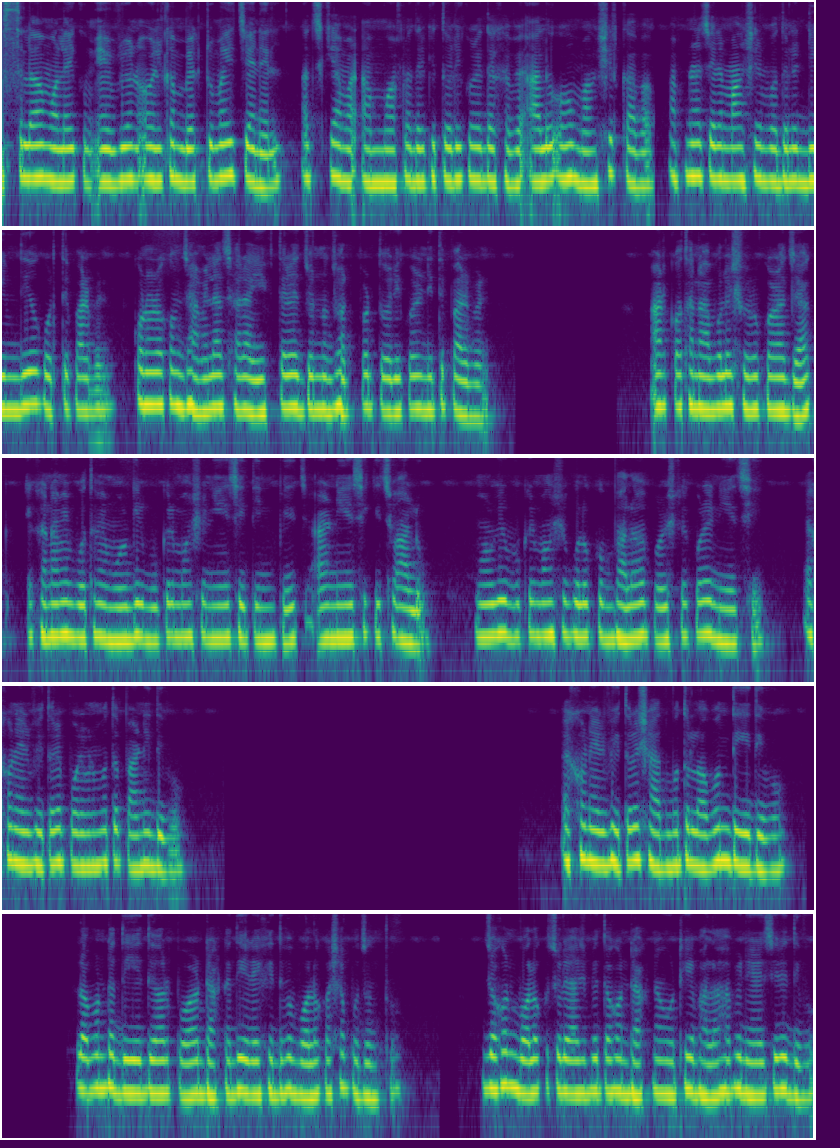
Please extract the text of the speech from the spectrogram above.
আসসালামু আলাইকুম everyone, welcome back to my channel. আজকে আমার আম্মু আপনাদেরকে তৈরি করে দেখাবে আলু ও মাংসের কাবাব। আপনারা চাইলে মাংসের বদলে ডিম দিয়েও করতে পারবেন। কোনো রকম ঝামেলা ছাড়া ইফতারের জন্য ঝটপট তৈরি করে নিতে পারবেন। আর কথা না বলে শুরু করা যাক। এখানে আমি প্রথমে মুরগির বুকের মাংস নিয়েছি তিন পিস আর নিয়েছি কিছু আলু। মুরগির বুকের মাংসগুলো খুব ভালোভাবে পরিষ্কার করে নিয়েছি। এখন এর ভিতরে পরিমাণ মতো পানি দিব। এখন এর ভিতরে স্বাদ মতো লবণ দিয়ে দিব। লবণটা দিয়ে দেওয়ার পর ঢাকনা দিয়ে রেখে দেবো বলক আসা পর্যন্ত। যখন বলক চলে আসবে তখন ঢাকনা উঠিয়ে ভালোভাবে নেড়েচেড়ে দিব।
